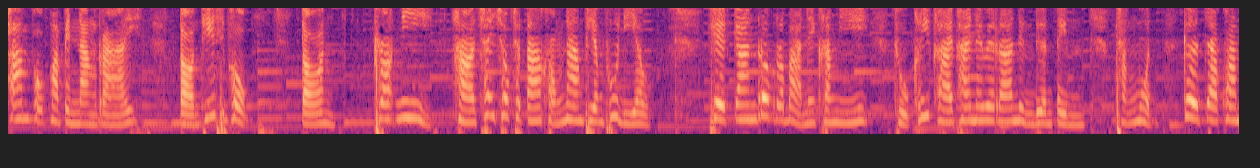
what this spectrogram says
ข้ามภพมาเป็นนางร้าย ตอนที่ 16 ตอน เพราะนี่หาใช่โชคชะตาของนางเพียงผู้เดียว เหตุการณ์โรคระบาดในครั้งนี้ ถูกคลี่คลายภายในเวลาหนึ่งเดือนเต็ม ทั้งหมดเกิดจากความ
